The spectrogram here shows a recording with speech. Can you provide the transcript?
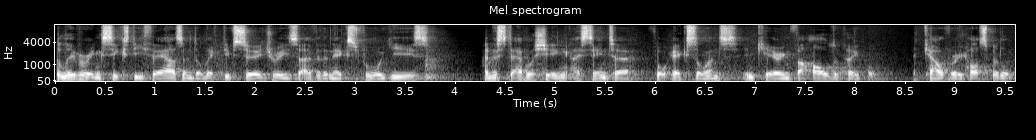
delivering 60,000 elective surgeries over the next four years, and establishing a centre for excellence in caring for older people at Calvary Hospital,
